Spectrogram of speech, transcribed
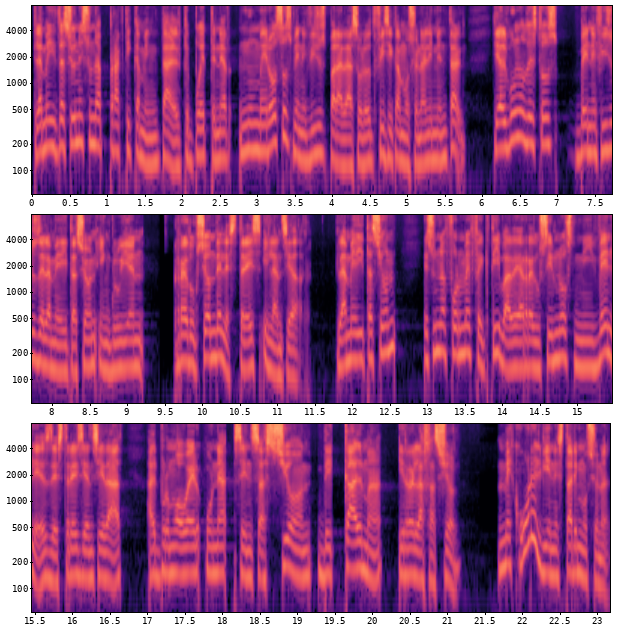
La meditación es una práctica mental que puede tener numerosos beneficios para la salud física, emocional y mental. Y algunos de estos beneficios de la meditación incluyen reducción del estrés y la ansiedad. La meditación es una forma efectiva de reducir los niveles de estrés y ansiedad al promover una sensación de calma y relajación. Mejora el bienestar emocional.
